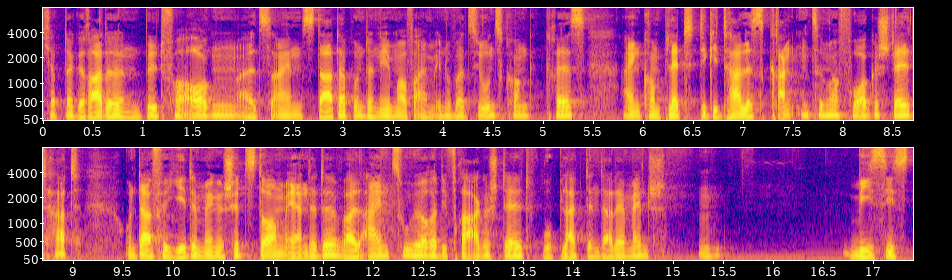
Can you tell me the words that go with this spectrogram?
Ich habe da gerade ein Bild vor Augen, als ein Startup-Unternehmen auf einem Innovationskongress ein komplett digitales Krankenzimmer vorgestellt hat und dafür jede Menge Shitstorm erntete, weil ein Zuhörer die Frage stellt, wo bleibt denn da der Mensch? Mhm. Wie siehst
